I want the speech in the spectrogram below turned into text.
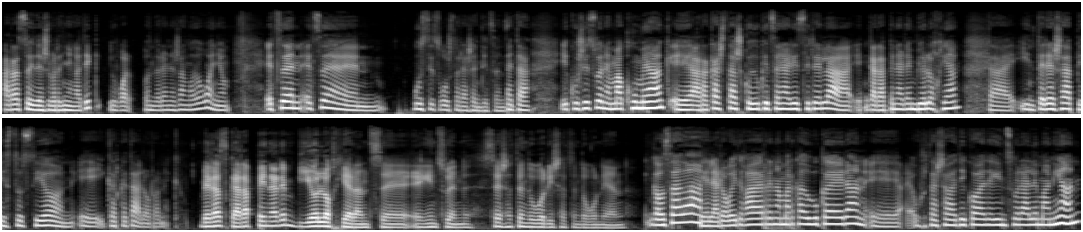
arrazoi desberdinengatik, igual, ondoren esango dugu, baina, etzen, etzen guztiz gustora sentitzen. Eta ikusi zuen emakumeak e, arrakasta asko edukitzen ari zirela garapenaren biologian eta interesa piztu zion e, ikerketa alorronek. Beraz, garapenaren biologiarantz egin zuen, ze esaten dugu hori esaten dugunean? Gauza da, e, laro garren amarkadu bukaeran e, urta sabatiko bat egin zuela Alemanian,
